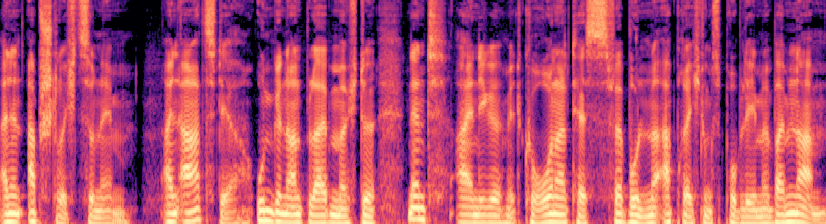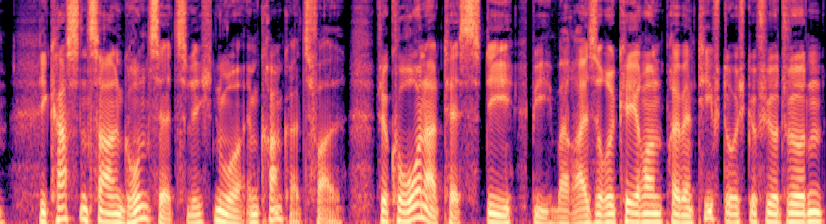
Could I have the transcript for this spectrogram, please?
einen Abstrich zu nehmen. Ein Arzt, der ungenannt bleiben möchte, nennt einige mit Corona-Tests verbundene Abrechnungsprobleme beim Namen. Die Kassen zahlen grundsätzlich nur im Krankheitsfall. Für Corona-Tests, die, wie bei Reiserückkehrern, präventiv durchgeführt würden,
